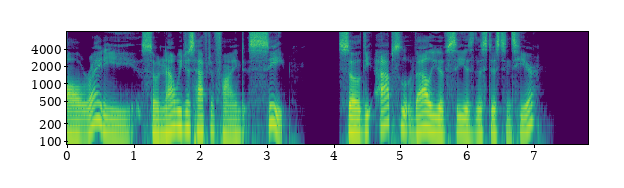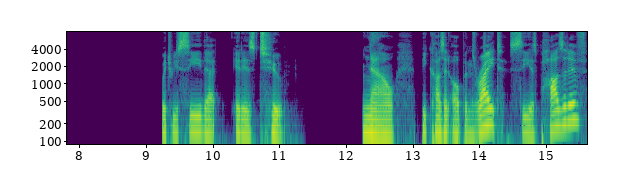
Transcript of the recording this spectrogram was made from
Alrighty, so now we just have to find c. So the absolute value of c is this distance here, which we see that it is 2. Now, because it opens right, c is positive,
